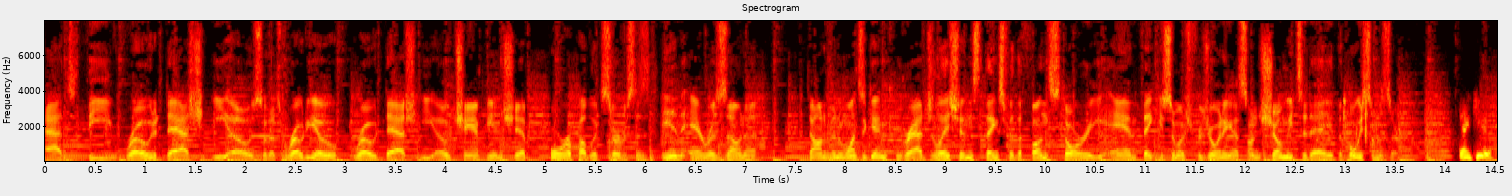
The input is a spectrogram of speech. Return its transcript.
at the Road EO. So that's Rodeo Road EO Championship for Republic Services in Arizona. Donovan, once again, congratulations. Thanks for the fun story. And thank you so much for joining us on Show Me Today, the voice of Missouri. Thank you.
